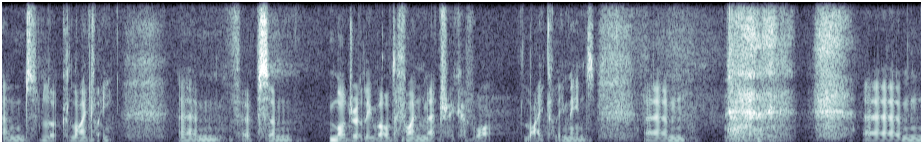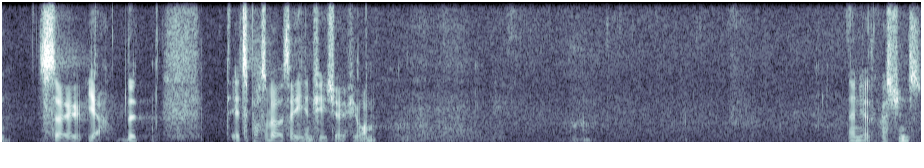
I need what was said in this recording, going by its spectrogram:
and look likely um, for some moderately well-defined metric of what likely means. Um, um, so yeah, the, it's a possibility in future if you want. Any other questions?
